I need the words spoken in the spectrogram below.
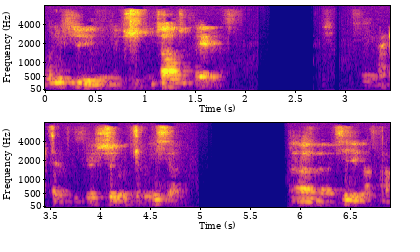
工具使用张之类的，大家直接是分享。呃，谢谢大家。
